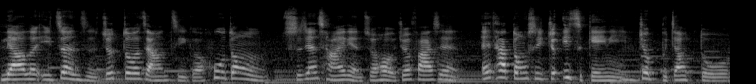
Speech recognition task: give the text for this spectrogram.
聊了一阵子，就多讲几个互动，时间长一点之后，就发现，哎，它东西就一直给你，就比较多。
